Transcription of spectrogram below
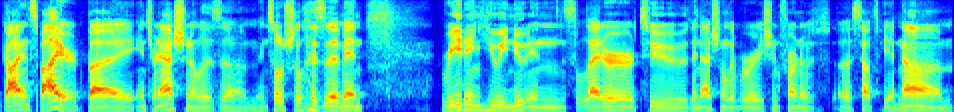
got inspired by internationalism and socialism and reading Huey Newton's letter to the National Liberation Front of uh, South Vietnam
